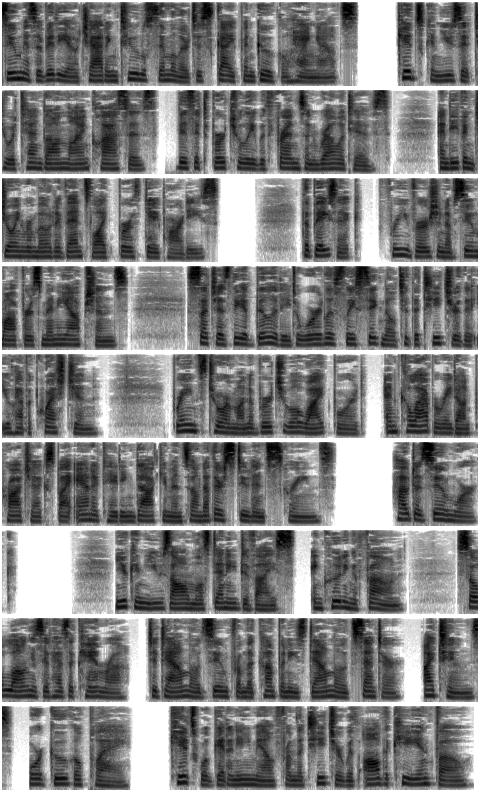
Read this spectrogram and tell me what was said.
Zoom is a video chatting tool similar to Skype and Google Hangouts. Kids can use it to attend online classes, visit virtually with friends and relatives, and even join remote events like birthday parties. The basic, free version of Zoom offers many options, such as the ability to wordlessly signal to the teacher that you have a question, brainstorm on a virtual whiteboard, and collaborate on projects by annotating documents on other students' screens. How does Zoom work? You can use almost any device, including a phone, so long as it has a camera, to download Zoom from the company's download center, iTunes, or Google Play. Kids will get an email from the teacher with all the key info,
